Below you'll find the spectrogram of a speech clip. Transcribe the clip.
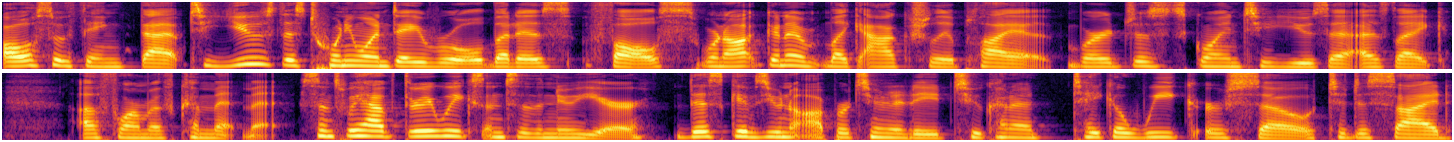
also think that to use this 21 day rule that is false, we're not going to like actually apply it. We're just going to use it as like a form of commitment. Since we have three weeks into the new year, this gives you an opportunity to kind of take a week or so to decide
